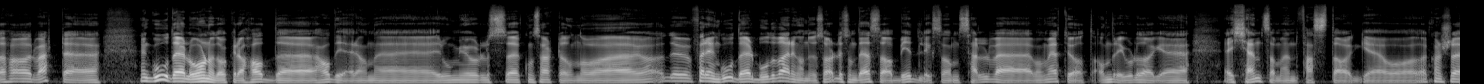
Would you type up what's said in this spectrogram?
det har vært eh, en god del år når dere har hatt, eh, de her romjulskonsertene. Og ja, det, for en god del bodøværinger nå, så har det liksom det som har blitt liksom selve Man vet jo at andre juledag er, er, kjent som en festdag, og det er kanskje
